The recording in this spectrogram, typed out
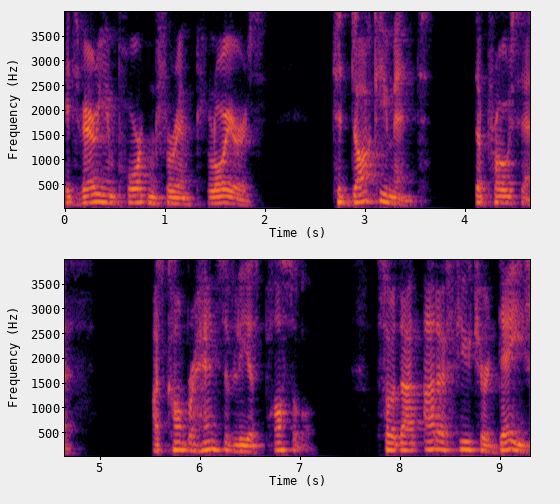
it's very important for employers to document the process as comprehensively as possible so that at a future date,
